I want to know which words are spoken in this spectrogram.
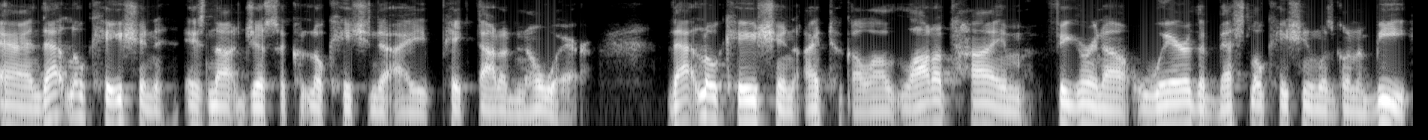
and that location is not just a location that I picked out of nowhere that location i took a lot of time figuring out where the best location was going to be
